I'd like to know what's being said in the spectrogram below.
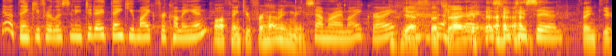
yeah, thank you for listening today. Thank you, Mike, for coming in. Well, thank you for having me. Samurai Mike, right? Yes, that's right. All right. we'll speak to you soon. Thank you.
